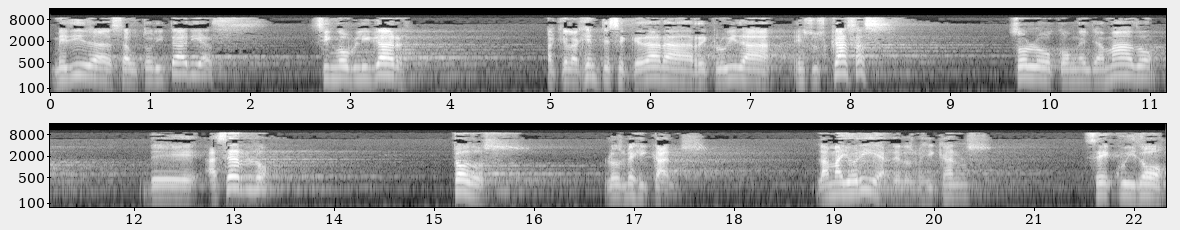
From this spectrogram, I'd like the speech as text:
medidas autoritarias, sin obligar a que la gente se quedara recluida en sus casas, solo con el llamado de hacerlo, todos los mexicanos la mayoría de los mexicanos se cuidó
